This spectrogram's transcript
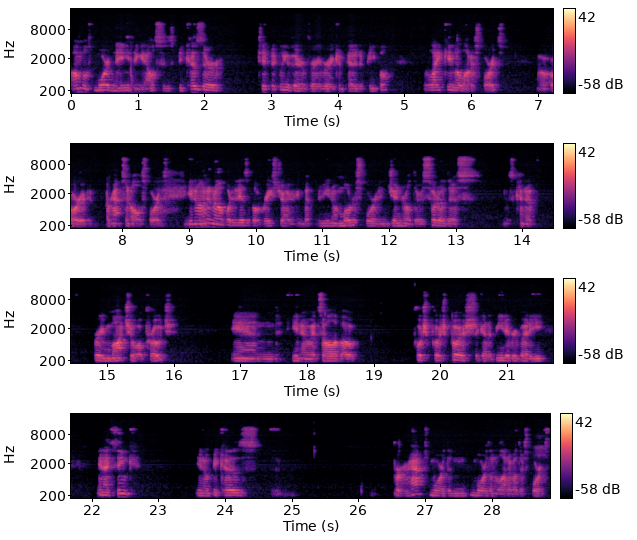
almost more than anything else is because they're typically they're very very competitive people, like in a lot of sports or perhaps in all sports. You know, I don't know what it is about race driving, but you know, motorsport in general, there's sort of this this kind of very macho approach, and you know, it's all about push, push, push. I got to beat everybody, and I think, you know, because perhaps more than more than a lot of other sports,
